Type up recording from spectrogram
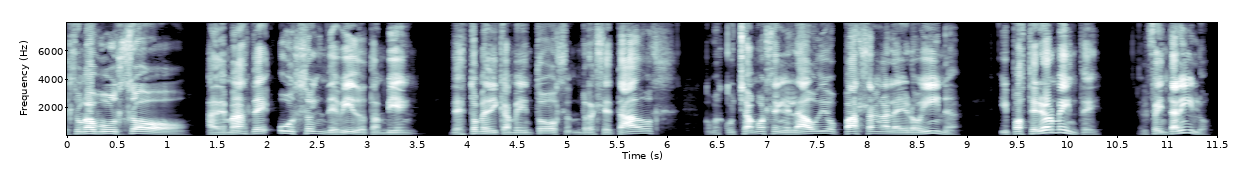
Es un abuso, además de uso indebido también, de estos medicamentos recetados. Como escuchamos en el audio, pasan a la heroína y posteriormente el fentanilo,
